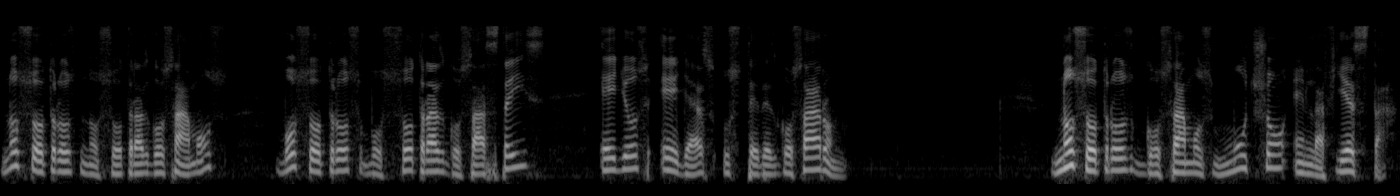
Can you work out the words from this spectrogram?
nosotros, nosotras gozamos, vosotros, vosotras gozasteis, ellos, ellas, ustedes gozaron. Nosotros gozamos mucho en la fiesta.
